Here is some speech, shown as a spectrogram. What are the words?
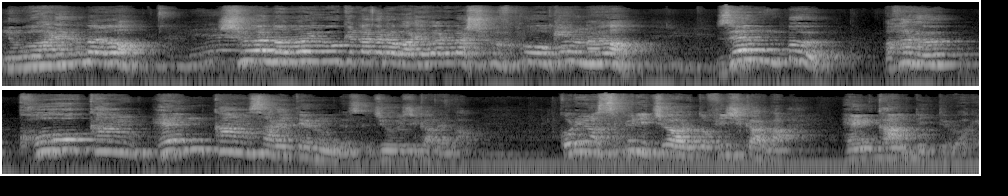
拭われるのよ。主が呪いを受けたから我々は祝福を受けるのよ。全部わかる？交換変換されてるんです。十字架では。これがスピリチュアルとフィジカルな変換って言ってるわけ。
